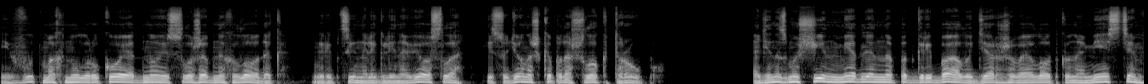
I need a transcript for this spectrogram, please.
и Вуд махнул рукой одной из служебных лодок. Гребцы налегли на весла, и суденышко подошло к трупу. Один из мужчин медленно подгребал, удерживая лодку на месте,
